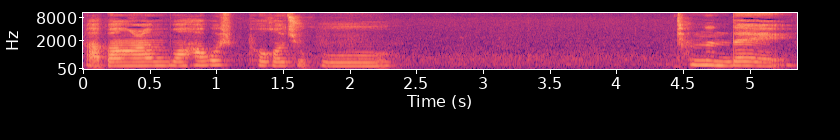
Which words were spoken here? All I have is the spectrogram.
라방을 한번 하고 싶어가지고 켰는데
